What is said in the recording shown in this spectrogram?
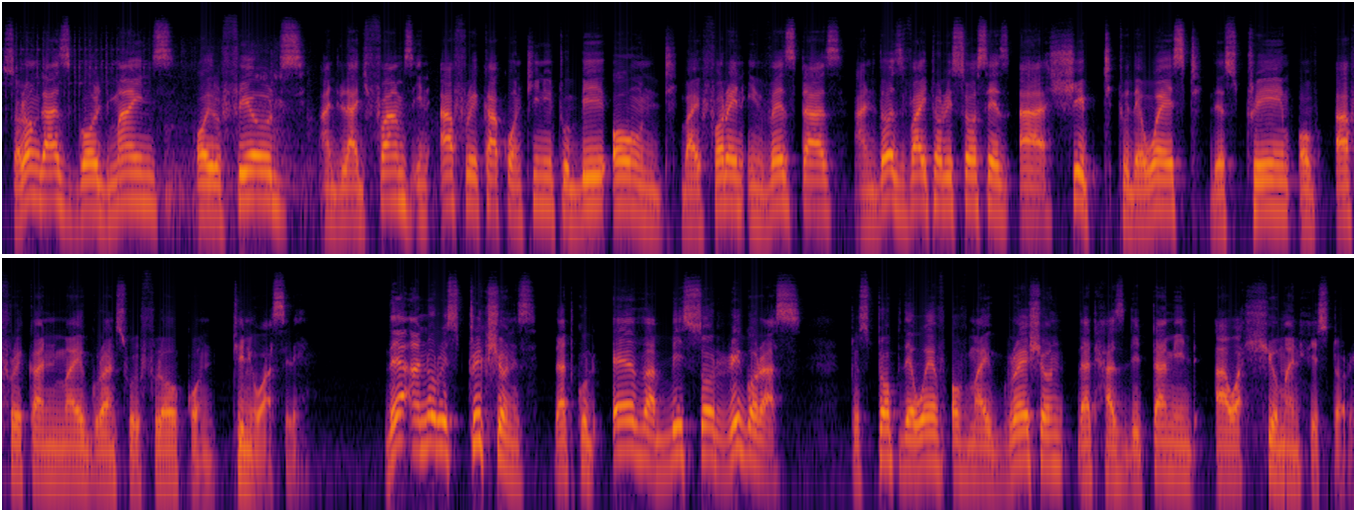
So long as gold mines, oil fields, and large farms in Africa continue to be owned by foreign investors and those vital resources are shipped to the West, the stream of African migrants will flow continuously. There are no restrictions that could ever be so rigorous to stop the wave of migration that has determined our human history.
